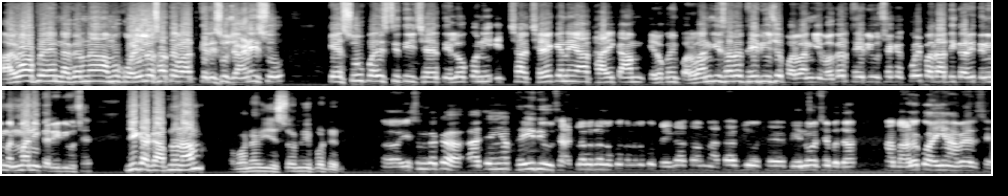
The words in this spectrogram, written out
બરાબર છે આવો આપણે નગરના અમુક વડીલો સાથે વાત કરીશું જાણીશું કે શું પરિસ્થિતિ છે તે લોકોની ઈચ્છા છે કે નહીં? આ થાય કામ એ લોકોની પરવાનગી સાથે થઈ રહ્યું છે પરવાનગી વગર થઈ રહ્યું છે કે કોઈ પદાધિકારી તેની મનમાની કરી રહ્યું છે? જી કાકા આપનું નામ? અમારું નામ યશવંતભાઈ પટેલ. યશવંત કાકા આજે અહીંયા થઈ રહ્યું છે આટલા બધા લોકો તમે લોકો ભેગા છો માતાજીઓ છે બહેનો છે બધા આ બાળકો અહીંયા આવ્યા છે.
